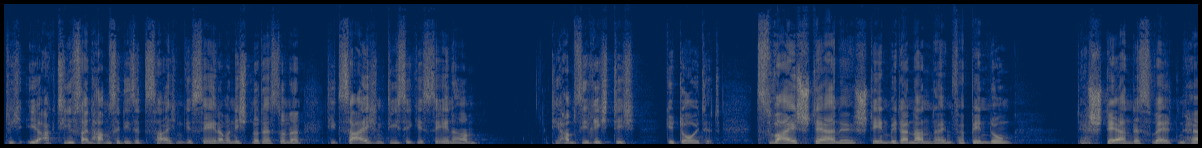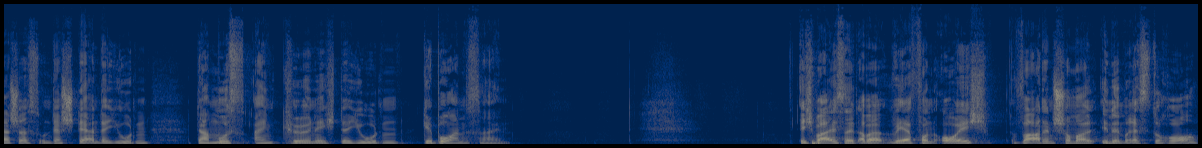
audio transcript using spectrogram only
durch ihr Aktivsein haben sie diese Zeichen gesehen. Aber nicht nur das, sondern die Zeichen, die sie gesehen haben, die haben sie richtig gedeutet. Zwei Sterne stehen miteinander in Verbindung. Der Stern des Weltenherrschers und der Stern der Juden. Da muss ein König der Juden geboren sein. Ich weiß nicht, aber wer von euch war denn schon mal in einem Restaurant?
